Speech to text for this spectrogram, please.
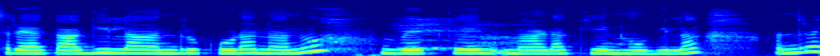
ಸರಿಯಾಗಿ ಆಗಿಲ್ಲ ಅಂದರೂ ಕೂಡ ನಾನು ವೇಟ್ ಗೇನ್ ಮಾಡೋಕ್ಕೇನು ಹೋಗಿಲ್ಲ. ಅಂದರೆ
